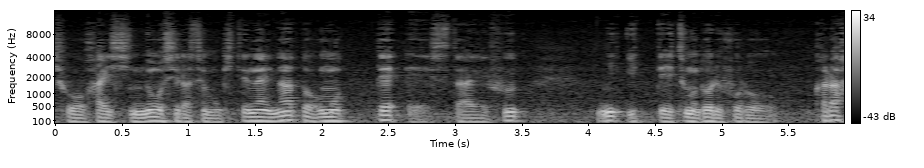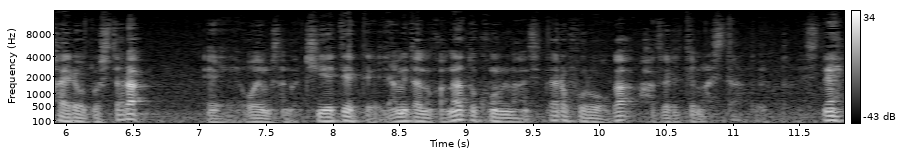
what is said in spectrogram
今日配信のお知らせも来てないなと思って、えー、スタイフに行っていつも通りフォローから入ろうとしたら、えー、大山さんが消えててやめたのかなと混乱してたらフォローが外れてましたということですね、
